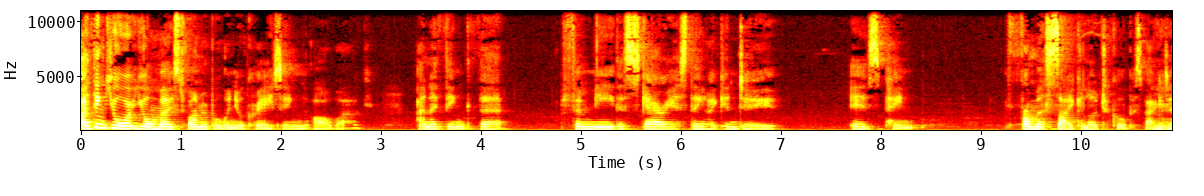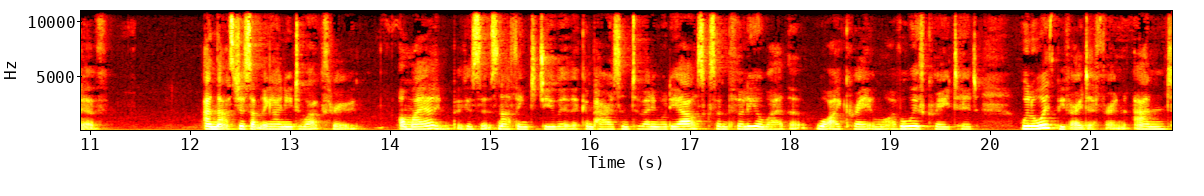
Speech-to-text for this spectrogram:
I think you're you're most vulnerable when you're creating artwork, and I think that for me the scariest thing I can do is paint from a psychological perspective, mm. and that's just something I need to work through on my own because it's nothing to do with a comparison to anybody else because I'm fully aware that what I create and what I've always created will always be very different and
